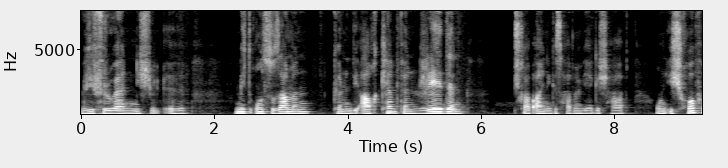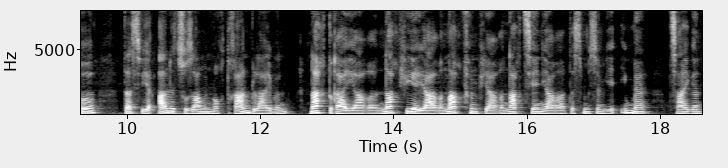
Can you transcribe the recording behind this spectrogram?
wie früher, nicht äh, mit uns zusammen können die auch kämpfen, reden. Ich glaube, einiges haben wir geschafft. Und ich hoffe, dass wir alle zusammen noch dranbleiben. Nach drei Jahren, nach vier Jahren, nach fünf Jahren, nach zehn Jahren, das müssen wir immer zeigen,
